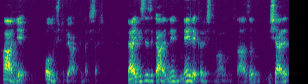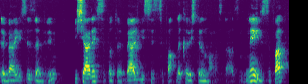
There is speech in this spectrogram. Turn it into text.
hali oluşturuyor arkadaşlar. Belgisizlik halini neyle karıştırmamamız lazım? İşaret ve belgisiz zamirin işaret sıfatı belgisiz sıfatla karıştırılmaması lazım. Neydi sıfat?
